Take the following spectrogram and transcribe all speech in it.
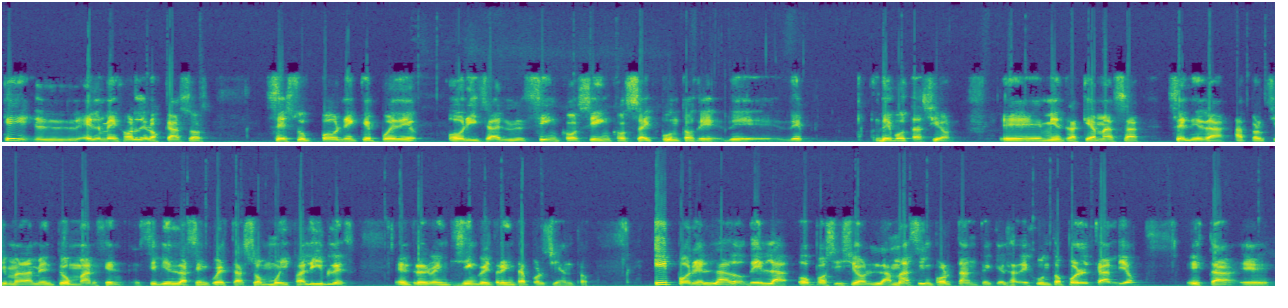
que el, el mejor de los casos se supone que puede orillar 5, 5, 6 puntos de, de, votación, eh, mientras que a Massa se le da aproximadamente un margen, si bien las encuestas son muy falibles, entre el 25 y 30%. Y por el lado de la oposición, la más importante, que es la de Juntos por el Cambio, está eh,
